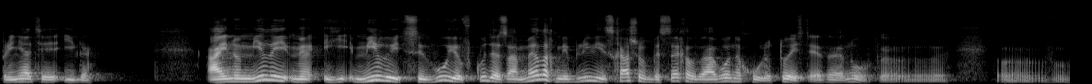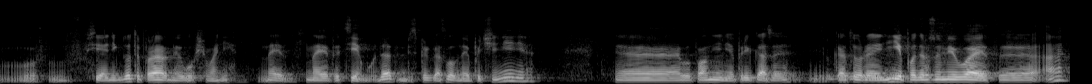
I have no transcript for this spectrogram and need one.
принятие иго. Айну милуй цивую в куда за мелах мибливи из хашев бесехал вавона хулю. То есть это, ну, э, все анекдоты про армию, в общем, они на, на эту тему. Да? Беспрекословное подчинение, э, выполнение приказа, которое не подразумевает... Э, а?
